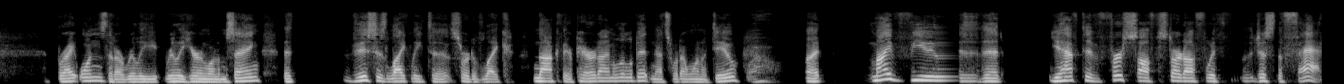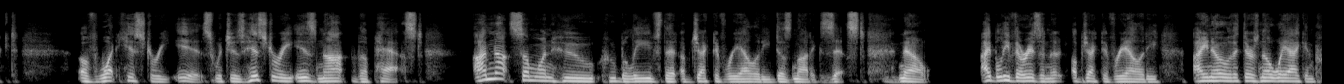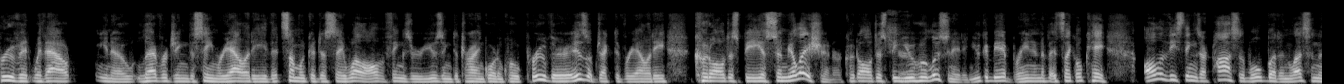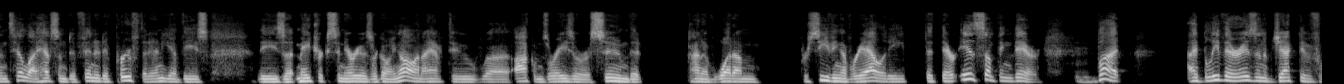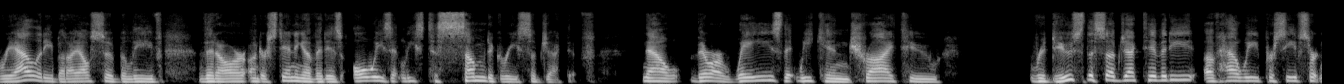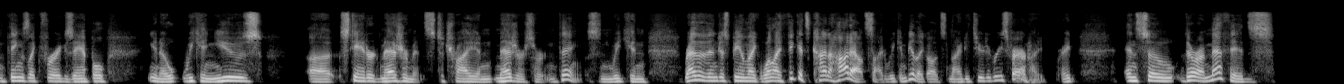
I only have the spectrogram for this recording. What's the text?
bright ones that are really really hearing what I'm saying that this is likely to sort of like knock their paradigm a little bit, and that's what I want to do. Wow. But my view is that you have to first off start off with just the fact of what history is, which is history is not the past. I'm not someone who who believes that objective reality does not exist. Mm-hmm. Now, I believe there is an objective reality. I know that there's no way I can prove it without you know, leveraging the same reality that someone could just say, well, all the things you're using to try and quote unquote prove there is objective reality could all just be a simulation or could all just sure. be you hallucinating. You could be a brain and it's like, okay, all of these things are possible, but unless and until I have some definitive proof that any of these, these uh, matrix scenarios are going on, I have to, uh, Occam's razor assume that kind of what I'm perceiving of reality, that there is something there. Mm-hmm. But I believe there is an objective reality, but I also believe that our understanding of it is always, at least to some degree, subjective. Now, there are ways that we can try to reduce the subjectivity of how we perceive certain things. Like, for example, you know, we can use uh, standard measurements to try and measure certain things. And we can, rather than just being like, well, I think it's kind of hot outside, we can be like, oh, it's 92 degrees Fahrenheit, right? And so there are methods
